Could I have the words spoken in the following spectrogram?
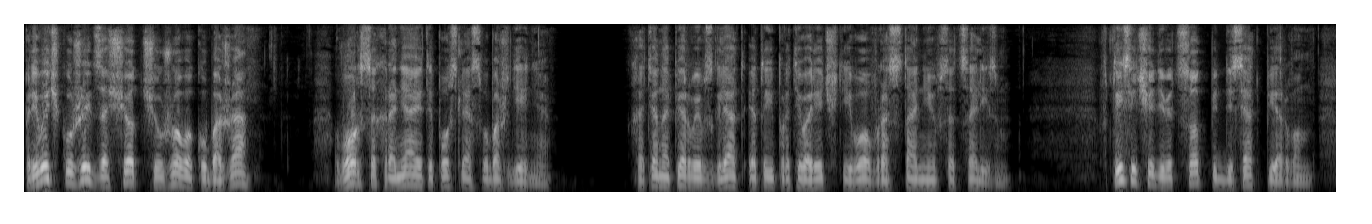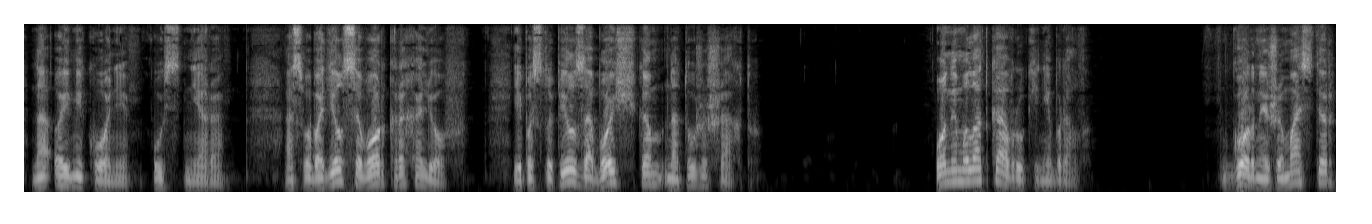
Привычку жить за счет чужого кубажа вор сохраняет и после освобождения, хотя на первый взгляд это и противоречит его врастанию в социализм. В 1951 на Оймиконе, Усть-Нера, освободился вор Крахалев и поступил забойщиком на ту же шахту. Он и молотка в руки не брал. Горный же мастер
